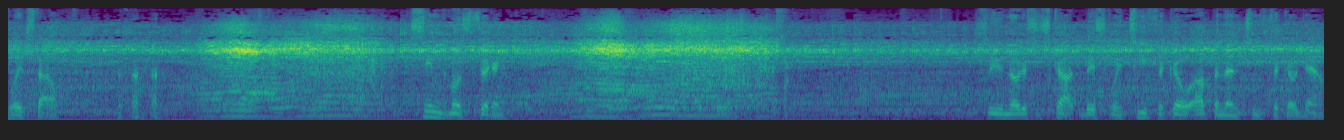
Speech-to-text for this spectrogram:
blade style. Seemed most fitting. So you notice it's got basically teeth that go up and then teeth that go down.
